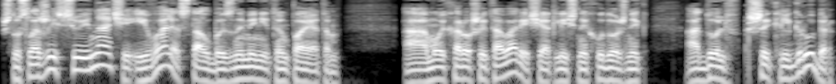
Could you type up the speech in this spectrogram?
Что сложись все иначе, и Валя стал бы знаменитым поэтом, а мой хороший товарищ и отличный художник Адольф Шикельгрубер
